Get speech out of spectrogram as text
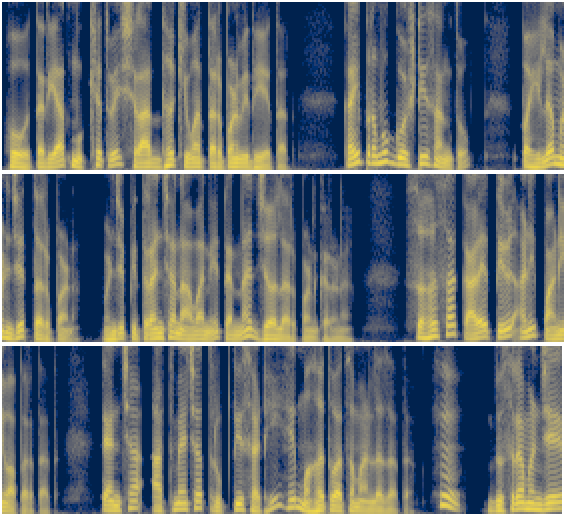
हो तर यात मुख्यत्वे श्राद्ध किंवा तर्पण विधी येतात. काही प्रमुख गोष्टी सांगतो. पहिलं म्हणजे तर्पण म्हणजे पित्रांच्या नावाने त्यांना जल अर्पण करणं. सहसा काळे तीळ आणि पाणी वापरतात. त्यांच्या आत्म्याच्या तृप्तीसाठी हे महत्वाचं मानलं जातं. दुसरं म्हणजे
